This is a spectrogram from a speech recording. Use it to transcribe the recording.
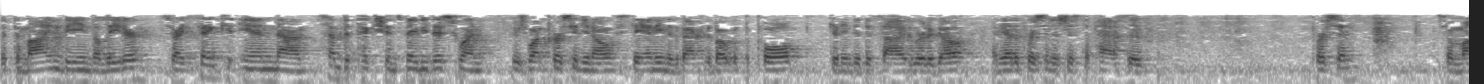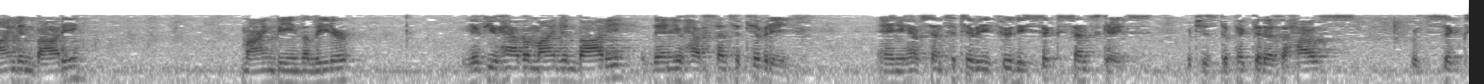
With the mind being the leader. So I think in um, some depictions, maybe this one, there's one person, you know, standing in the back of the boat with the pole, getting to decide where to go, and the other person is just a passive person. So mind and body, mind being the leader, if you have a mind and body, then you have sensitivity. And you have sensitivity through these six sense gates, which is depicted as a house with six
